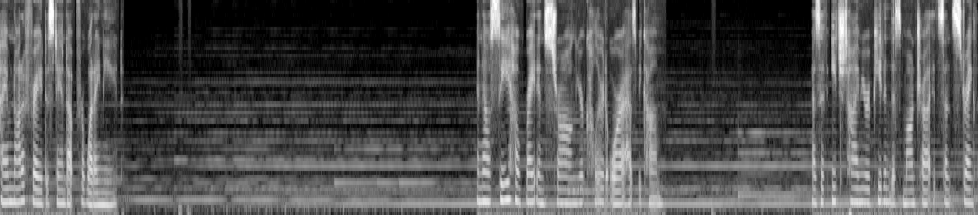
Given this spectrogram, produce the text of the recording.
I am not afraid to stand up for what I need. And now see how bright and strong your colored aura has become. As if each time you repeated this mantra, it sent strength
